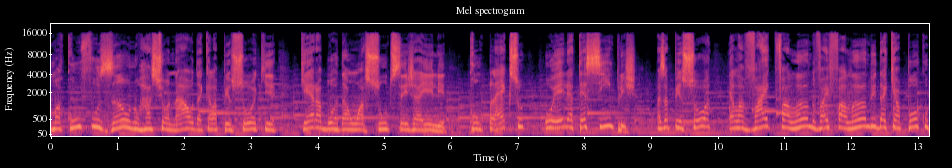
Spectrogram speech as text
uma confusão no racional daquela pessoa que quer abordar um assunto, seja ele complexo ou ele até simples, mas a pessoa ela vai falando, vai falando e daqui a pouco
